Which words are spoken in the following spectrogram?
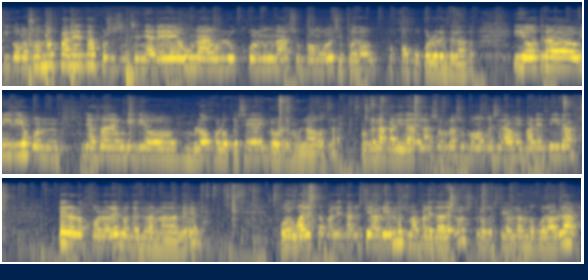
Y como son dos paletas, pues os enseñaré una, un look con una, supongo, y si puedo, pues cojo colores de lado. Y otro vídeo con, ya sale un vídeo, un blog o lo que sea, y probaremos la otra. Porque la calidad de la sombra supongo que será muy parecida, pero los colores no tendrán nada que ver. O igual esta paleta que estoy abriendo es una paleta de rostro, que estoy hablando por hablar.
